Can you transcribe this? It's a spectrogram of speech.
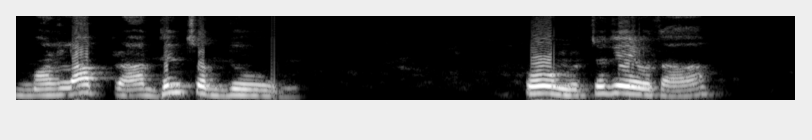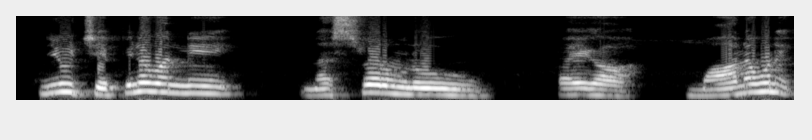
మరలా ప్రార్థించొద్దు. ఓ మృత్యుదేవత నీవు చెప్పినవన్నీ నశ్వరములు. పైగా మానవుని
